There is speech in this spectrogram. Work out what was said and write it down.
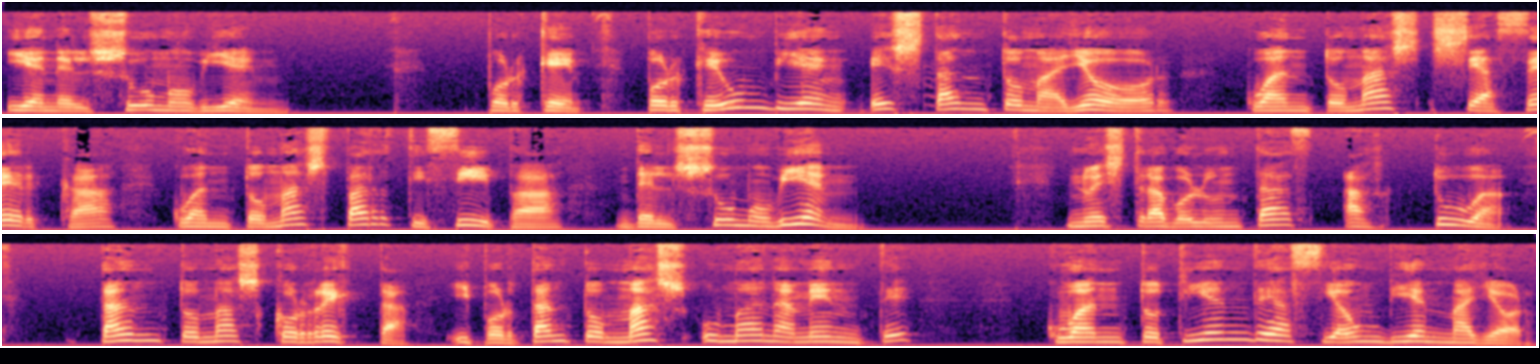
y en el sumo bien. ¿Por qué? Porque un bien es tanto mayor cuanto más se acerca, cuanto más participa del sumo bien. Nuestra voluntad actúa tanto más correcta y por tanto más humanamente cuanto tiende hacia un bien mayor.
